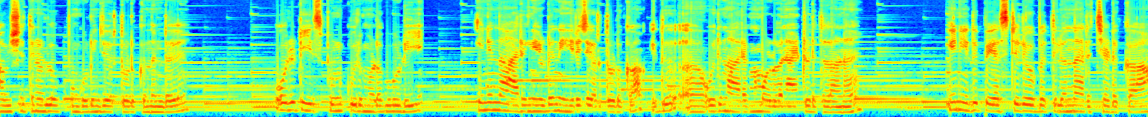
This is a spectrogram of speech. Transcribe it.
ആവശ്യത്തിനുള്ള ഉപ്പും കൂടിയും ചേർത്ത് കൊടുക്കുന്നുണ്ട്. ഒരു ടീസ്പൂൺ കുരുമുളക് പൊടി ഇനി നാരങ്ങയുടെ നീര് ചേർത്ത് കൊടുക്കാം ഇത് ഒരു നാരങ്ങ മുഴുവനായിട്ട് എടുത്തതാണ്. ഇനി ഇത് പേസ്റ്റ് രൂപത്തിലൊന്ന് അരച്ചെടുക്കാം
